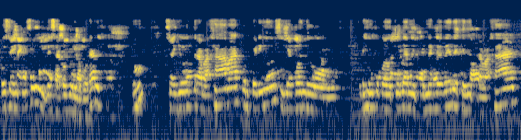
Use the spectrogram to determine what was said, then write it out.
pues incluso el desarrollo laboral, ¿no? O sea, yo trabajaba por periodos y ya cuando, por ejemplo, cuando tuve a mi primer bebé dejé de trabajar,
